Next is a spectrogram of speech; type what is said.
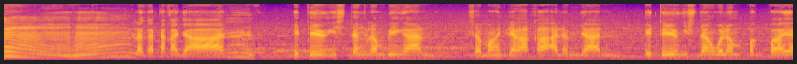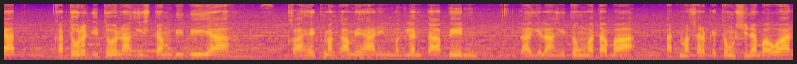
Mhm, lagata ka dyan. Ito yung isdang lambingan. Sa mga hindi nakakaalam dyan. Ito yung isdang walang pagpayat. Katulad ito ng isdang bibiya. Kahit mag-amihanin, maglantapin. Lagi lang itong mataba. At masarap itong sinabawan.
